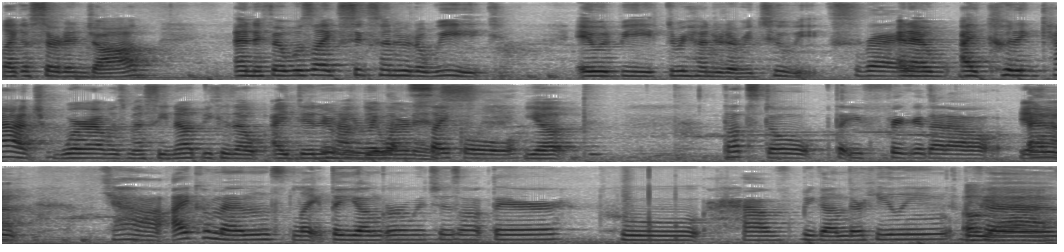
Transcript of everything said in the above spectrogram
like a certain job, and if it was like 600 a week, it would be 300 every two weeks. Right. And I I couldn't catch where I was messing up because I, I didn't You- have the were in that awareness. cycle. Yep. That's dope that you figured that out. Yeah. And yeah, I commend like the younger witches out there who have begun their healing because Oh, yeah.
